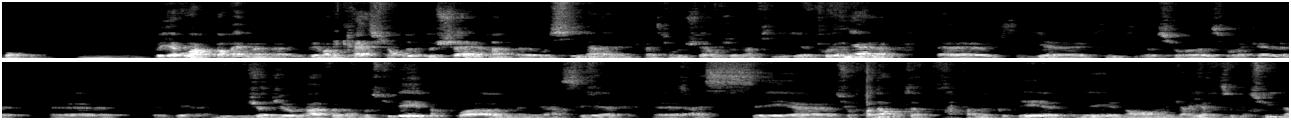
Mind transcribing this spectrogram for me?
bon, il peut y avoir quand même, euh, il peut y avoir des créations de, de chaires euh, aussi, hein, une création de chaires de géographie euh, coloniale euh, qui, euh, qui, qui, sur sur laquelle des, des, jeunes géographes vont postuler, parfois de manière assez assez surprenante. Enfin, de notre côté, on est dans des carrières qui se poursuivent.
